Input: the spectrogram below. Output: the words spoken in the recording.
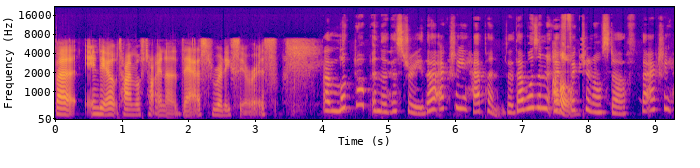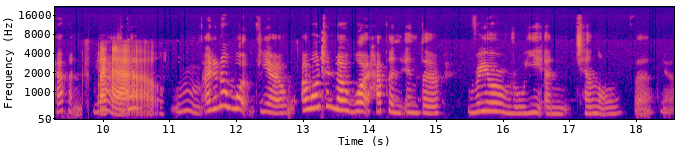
But in the old time of China, that's really serious. I looked up in the history. That actually happened. So that wasn't Oh. a fictional stuff. That actually happened. Yeah, I don't, wow. mm, I don't know what. Yeah, I want to know what happened in the real Rui and Qianlong. But yeah,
